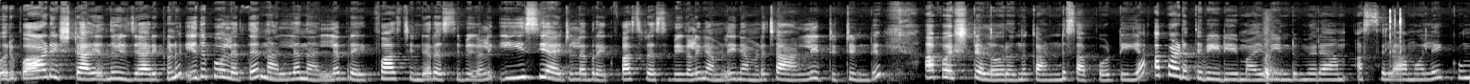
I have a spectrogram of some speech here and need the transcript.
ഒരുപാട് ഇഷ്ടമായി എന്ന് വിചാരിക്കുന്നു. ഇതുപോലത്തെ നല്ല നല്ല ബ്രേക്ക്ഫാസ്റ്റിന്റെ റെസിപ്പികൾ ഈസി ആയിട്ടുള്ള ബ്രേക്ക്ഫാസ്റ്റ് റെസിപ്പികൾ നമ്മൾ നമ്മുടെ ചാനലിൽ ഇട്ടിട്ടുണ്ട്. അപ്പോൾ ഇഷ്ടമുള്ളവരൊന്ന് കണ്ട് സപ്പോർട്ട് ചെയ്യുക. അപ്പോൾ അടുത്ത വീഡിയോയുമായി വീണ്ടും വരാം. അസ്സലാമലൈക്കും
